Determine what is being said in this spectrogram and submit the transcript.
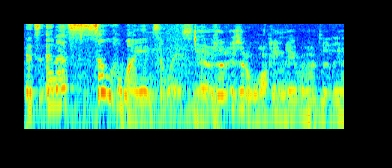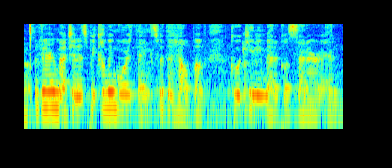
it's and that's so Hawaii in some ways. Yeah. Is it, is it a walking neighborhood, Liliha? Very much, and it's becoming more thanks with the help of Kuakini Medical Center and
